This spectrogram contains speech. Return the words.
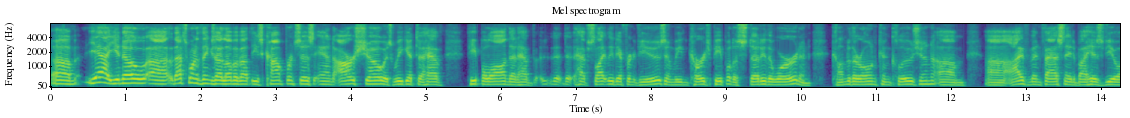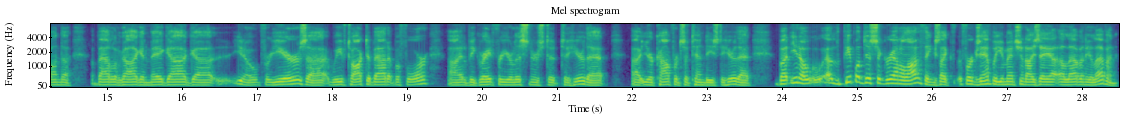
um, yeah. You know, uh, that's one of the things I love about these conferences and our show is we get to have people on that have that have slightly different views, and we encourage people to study the Word and come to their own conclusion. Um, uh, I've been fascinated by his view on the Battle of Gog and Magog. Uh, you know, for years, uh, we've talked about it before. Uh, it'll be great for your listeners to to hear that. Uh, your conference attendees to hear that. But you know, people disagree on a lot of things. Like, for example, you mentioned Isaiah 11, 11.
